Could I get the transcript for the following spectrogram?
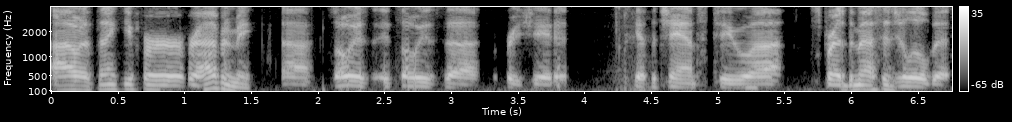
I want to thank you for for having me. Uh, it's always it's always uh, appreciated. Get the chance to uh, spread the message a little bit.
